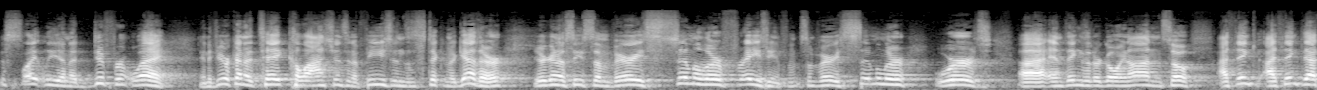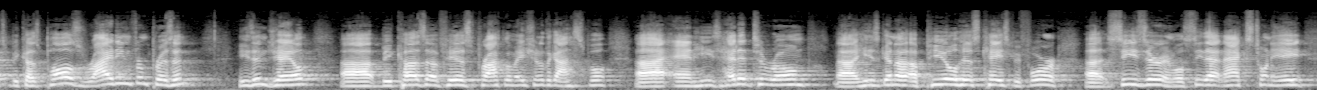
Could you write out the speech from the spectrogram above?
just slightly in a different way. And if you're going to take Colossians and Ephesians and stick them together, you're going to see some very similar phrasing, some very similar words uh, and things that are going on. And so I think, I think that's because Paul's writing from prison. He's in jail uh, because of his proclamation of the gospel, uh, and he's headed to Rome. Uh, he's going to appeal his case before uh, Caesar, and we'll see that in Acts 28.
